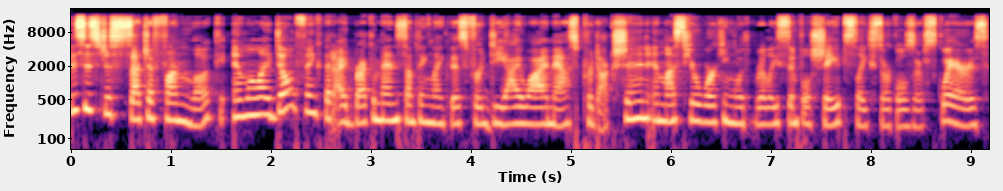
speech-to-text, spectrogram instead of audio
This is just such a fun look, and while I don't think that I'd recommend something like this for DIY mass production unless you're working with really simple shapes like circles or squares,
